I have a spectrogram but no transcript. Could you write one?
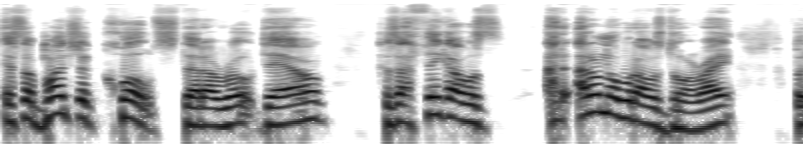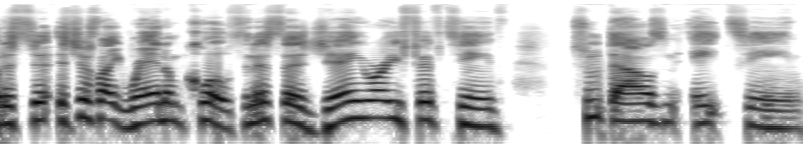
it's a bunch of quotes that I wrote down because I think I was I, I don't know what I was doing, right? But it's just, it's just like random quotes, and it says January fifteenth, 2018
